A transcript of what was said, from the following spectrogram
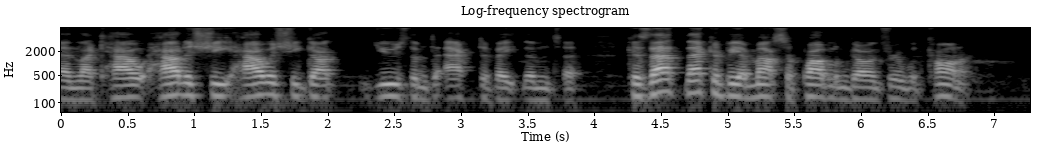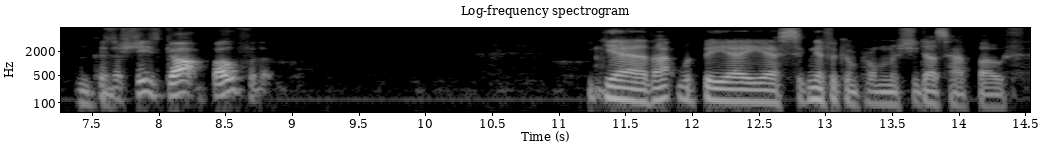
and like how how does she how has she got use them to activate them to because that that could be a massive problem going through with connor because if she's got both of them Yeah, that would be a, uh significant problem if she does have both.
